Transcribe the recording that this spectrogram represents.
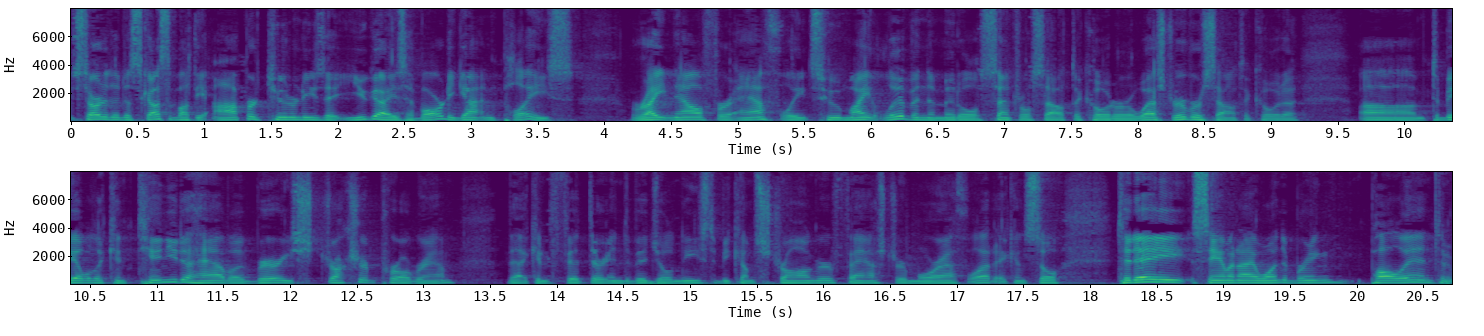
started to discuss about the opportunities that you guys have already got in place right now for athletes who might live in the middle central South Dakota or West River South Dakota um, to be able to continue to have a very structured program that can fit their individual needs to become stronger, faster, more athletic. And so today, Sam and I wanted to bring Paul in to,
